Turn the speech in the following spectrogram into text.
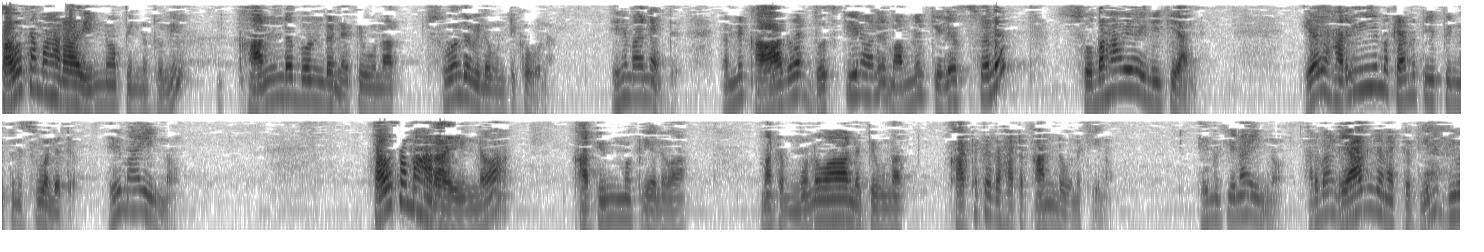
තව සමහර අය ඉන්නවා පින්නතුනි ඛණ්ඩ බොණ්ඩ නැති වුණත් සුවඳ විලවුන් ටික ඕන. එහෙමයි නැද්ද? මම මේ කාගවත් දොස් කියනවනේ මම මේ කෙලස් වල ස්වභාවයයි මේ කියන්නේ. එයා හරියම කැමති පින්නතුනි සුවඳට. එහෙම අය ඉන්නවා. තව සමහර අය ඉන්නවා කටින්ම කියනවා මට මොනවා නැති වුණත් කටට රහට කන්න ඕන කියනවා. එහෙම කියන අය ඉන්නවා. අර බලන්න එයාගේ කැමැත්ත තියෙන දිව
